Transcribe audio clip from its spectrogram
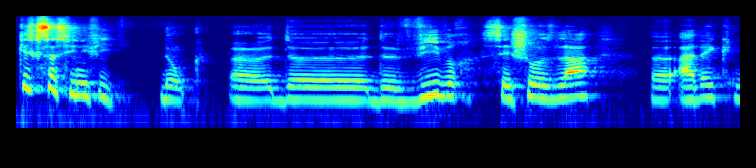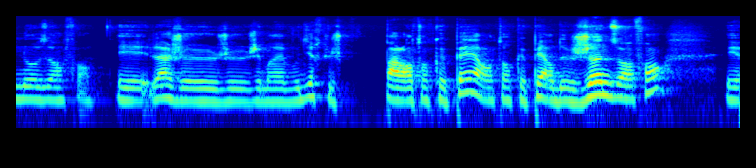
Qu'est-ce que ça signifie, donc, euh, de, vivre ces choses-là avec nos enfants. Et là, j'aimerais vous dire que je parle en tant que père, en tant que père de jeunes enfants, et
